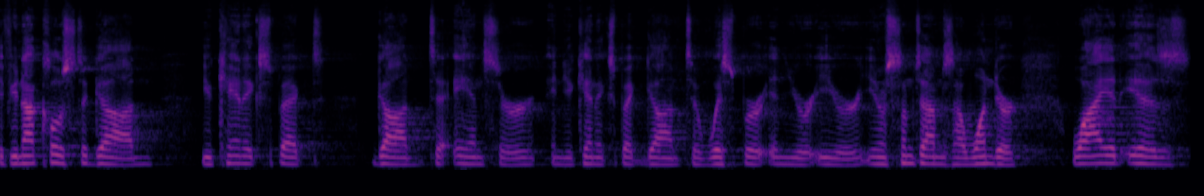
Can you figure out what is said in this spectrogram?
If you're not close to god you can't expect god to answer and you can't expect god to whisper in your ear. You know sometimes i wonder why it is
